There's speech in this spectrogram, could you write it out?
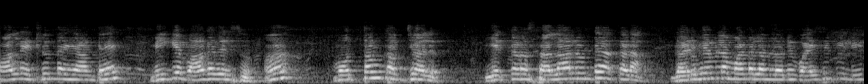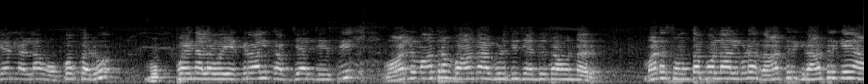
పాలన ఎట్లుందయ్యా అంటే మీకే బాగా తెలుసు మొత్తం కబ్జాలు. ఎక్కడ స్థలాలు ఉంటే అక్కడ గడివేముల మండలంలోని వైసీపీ లీడర్లల్లా ఒక్కొక్కరు ముప్పై నలభై ఎకరాలు కబ్జాలు చేసి వాళ్ళు మాత్రం బాగా అభివృద్ధి చెందుతూ ఉన్నారు. మన సొంత పొలాలు కూడా రాత్రికి రాత్రికే ఆ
